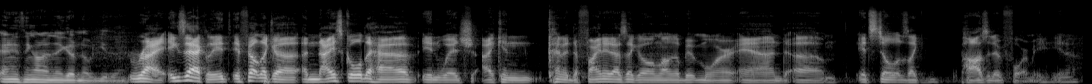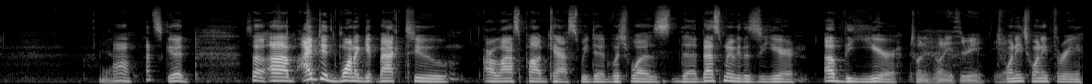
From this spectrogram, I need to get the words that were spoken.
anything on a negative note either. Right, exactly. It, it felt like a, a nice goal to have in which I can kind of define it as I go along a bit more, and um, it still was like positive for me, you know. Oh, that's good. So um, I did want to get back to our last podcast we did, which was the best movie this year of the year, 2023. Yeah. 2023.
